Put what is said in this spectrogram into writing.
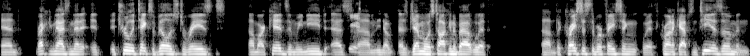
and recognizing that it, it, it truly takes a village to raise um, our kids. And we need, as yeah. um, you know, as Gemma was talking about with um, the crisis that we're facing with chronic absenteeism and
